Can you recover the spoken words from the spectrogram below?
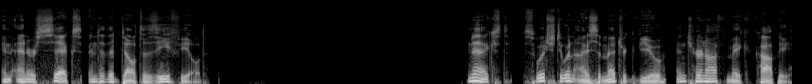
and enter 6 into the Delta Z field. Next, switch to an isometric view and turn off Make Copy.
